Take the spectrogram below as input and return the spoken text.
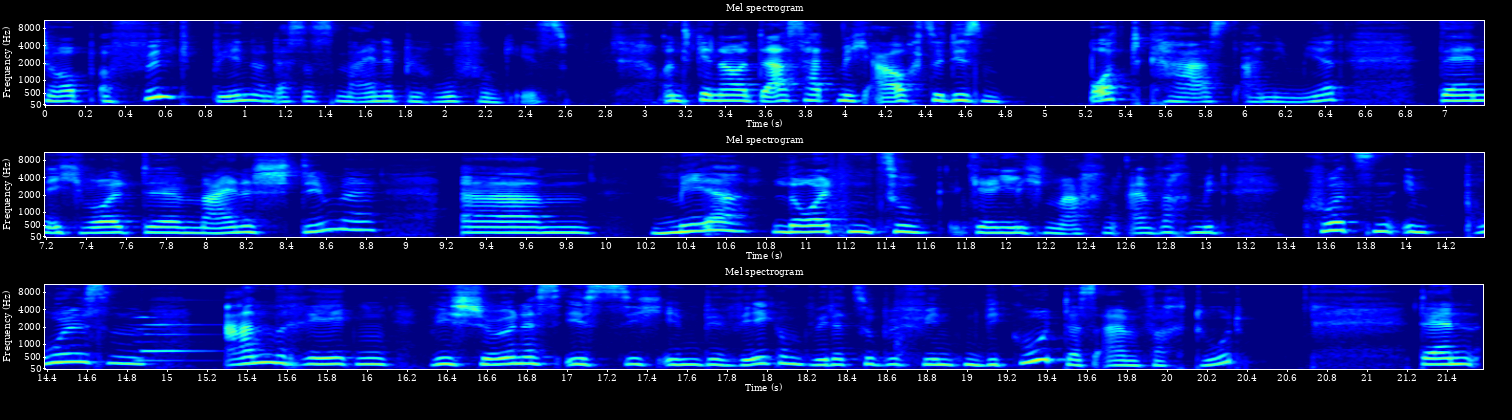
Job erfüllt bin und dass es meine Berufung ist. Und genau das hat mich auch zu diesem Podcast animiert, denn ich wollte meine Stimme ähm, mehr Leuten zugänglich machen, einfach mit kurzen Impulsen anregen, wie schön es ist, sich in Bewegung wieder zu befinden, wie gut das einfach tut. Denn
